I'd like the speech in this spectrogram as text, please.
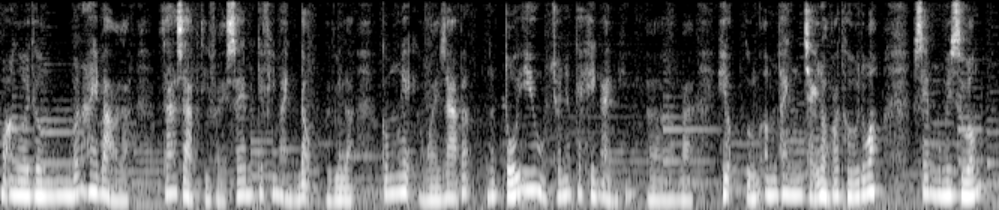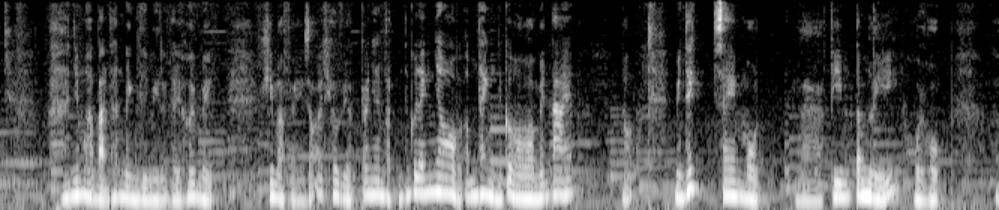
Mọi người thường vẫn hay bảo là ra rạp thì phải xem những cái phim hành động bởi vì là công nghệ ở ngoài rạp á nó tối ưu cho những cái hình ảnh uh, và hiệu ứng âm thanh cháy nổ các thứ đúng không? Xem nó mới sướng. Nhưng mà bản thân mình thì mình lại thấy hơi mệt. Khi mà phải dõi theo việc các nhân vật nó cứ đánh nhau và âm thanh nó cứ vào bên tai á. Đó. Mình thích xem một là phim tâm lý hồi hộp uh,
